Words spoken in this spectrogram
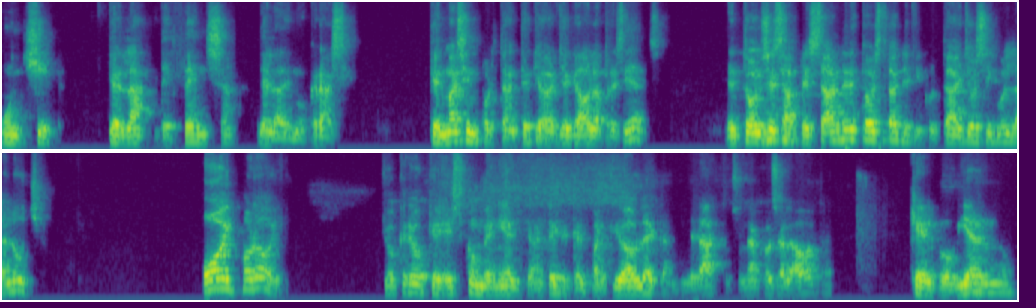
un chip, que es la defensa de la democracia, que es más importante que haber llegado a la presidencia. Entonces, a pesar de todas estas dificultades, yo sigo en la lucha. Hoy por hoy, yo creo que es conveniente, antes de que el partido hable de candidatos, una cosa a la otra, que el gobierno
